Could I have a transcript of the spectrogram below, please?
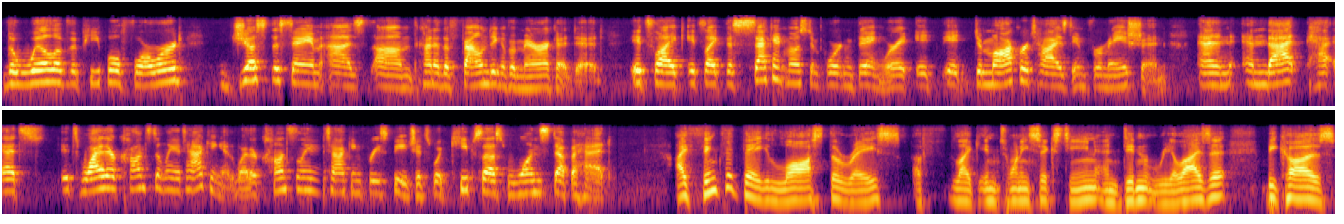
the will of the people forward just the same as um, kind of the founding of America did it's like it's like the second most important thing where it it, it democratized information and and that ha- that's it's why they're constantly attacking it, why they're constantly attacking free speech. It's what keeps us one step ahead. I think that they lost the race of, like in 2016 and didn't realize it because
